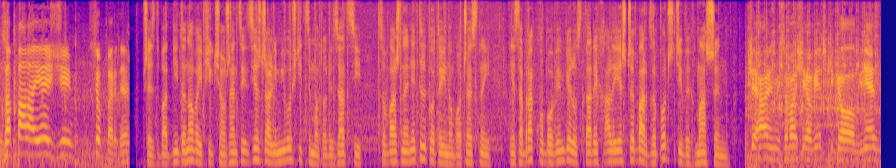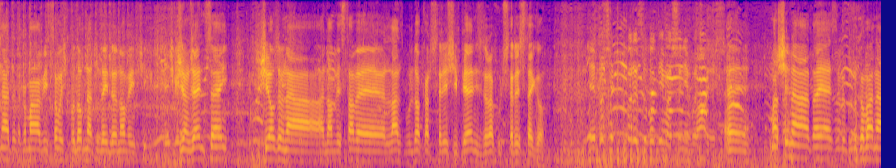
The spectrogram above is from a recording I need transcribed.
zapala, jeździ, super, nie? Przez dwa dni do Nowej Wsi Książęcej zjeżdżali miłośnicy motoryzacji. Co ważne, nie tylko tej nowoczesnej. Nie zabrakło bowiem wielu starych, ale jeszcze bardzo poczciwych maszyn. Przyjechałem z miejscowości Owieczki koło Gniezna, to taka mała miejscowość podobna tutaj do Nowej Wsi Książęcej. Przywiozłem na, na wystawę Lance Bulldoga 45 z roku 400. E, Proszę parę słów o tej maszynie właśnie jeszcze. E, maszyna ta jest wyprodukowana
